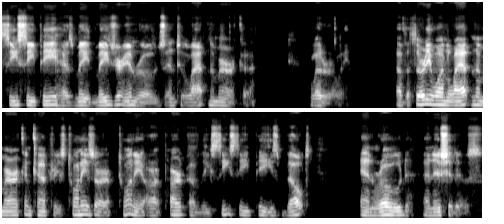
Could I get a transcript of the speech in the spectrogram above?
CCP has made major inroads into Latin America, literally. Of the 31 Latin American countries, 20 are, 20 are part of the CCP's Belt and Road initiatives.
